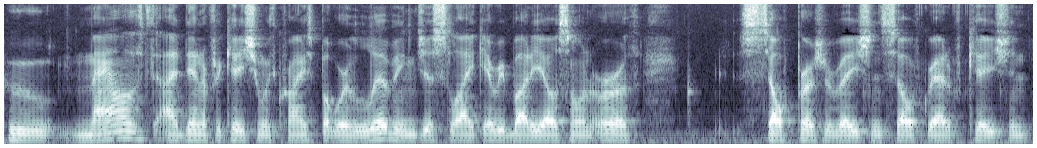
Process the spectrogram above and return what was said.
who mouthed identification with Christ, but were living just like everybody else on earth, self preservation, self gratification,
